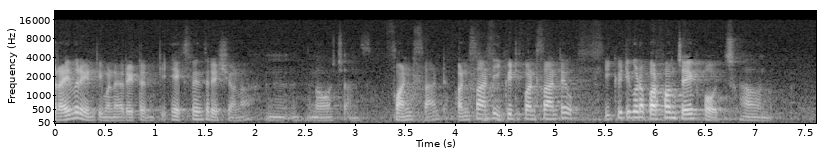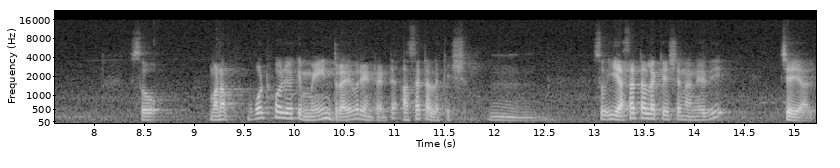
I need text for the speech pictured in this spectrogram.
డ్రైవర్ ఏంటి మన రిటర్న్కి ఎక్స్పెన్స్ రేషియోనా నో? ఛాన్స్ ఫండ్స్ అంటే ఫండ్స్ అంటే ఈక్విటీ ఫండ్స్ అంటే ఈక్విటీ కూడా పర్ఫామ్ చేయకపోవచ్చు. అవును. సో మన పోర్ట్ఫోలియోకి మెయిన్ డ్రైవర్ ఏంటంటే అసెట్ అలొకేషన్ సో ఈ అసెట్ అలొకేషన్ అనేది చేయాలి.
